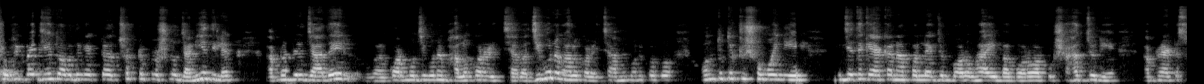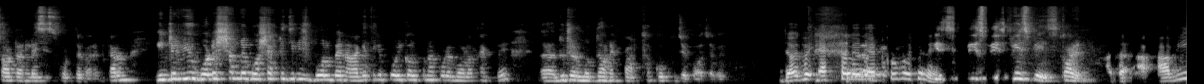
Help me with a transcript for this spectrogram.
শফিক ভাই যেহেতু আমাদেরকে একটা ছোট্ট প্রশ্ন জানিয়ে দিলেন, আপনাদের যাদের কর্মজীবনে ভালো করার ইচ্ছা বা জীবনে ভালো করার ইচ্ছা, আমি মনে করব অন্তত একটু সময় নিয়ে, নিজে থেকে একা না পারলে একজন বড় ভাই বা বড় আপুর সাহায্য নিয়ে আপনারা একটা শর্ট অ্যানালাইসিস করতে পারেন। কারণ ইন্টারভিউ বোর্ডের সামনে বসে একটা জিনিস বলবেন আগে থেকে পরিকল্পনা করে বলা থাকবে দুটোর মধ্যে অনেক পার্থক্য খুঁজে পাওয়া যাবে। জাভেদ ভাই একটা লাইন অ্যাড করব এখানে? Please please please please please করেন। আচ্ছা আমি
